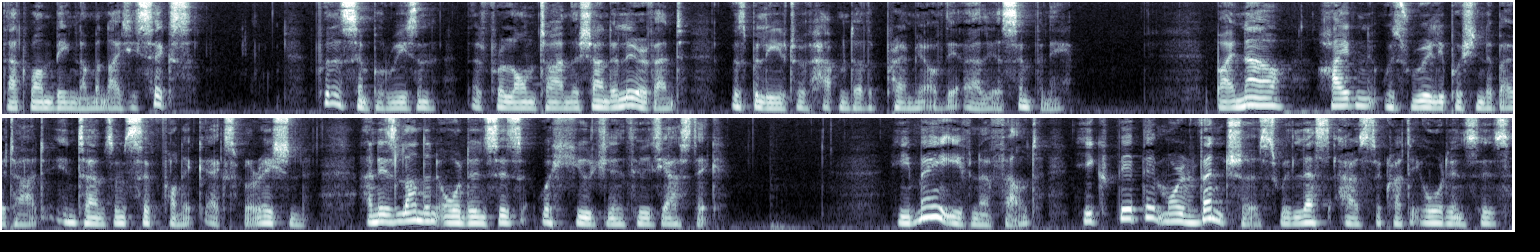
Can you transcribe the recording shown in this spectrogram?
that one being number 96, for the simple reason that for a long time the chandelier event was believed to have happened at the premiere of the earlier symphony. By now, Haydn was really pushing the boat out in terms of symphonic exploration, and his London audiences were hugely enthusiastic. He may even have felt he could be a bit more adventurous with less aristocratic audiences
